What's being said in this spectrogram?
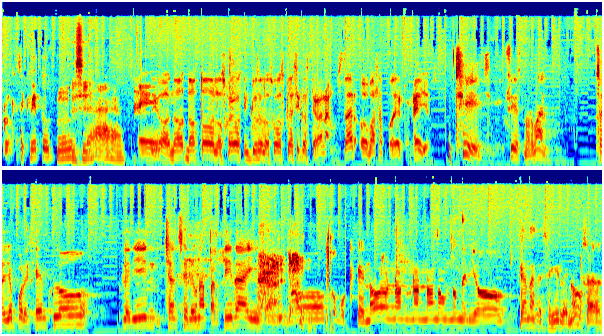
bloques secretos nunca... Sí. eh, Digo, no, no todos los juegos, incluso los juegos clásicos, te van a gustar o vas a poder con ellos. Sí, sí, es normal. O sea, yo, por ejemplo, le di chance de una partida y no, como que no, no, no, no, no, no me dio ganas de seguirle, ¿no? O sea,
